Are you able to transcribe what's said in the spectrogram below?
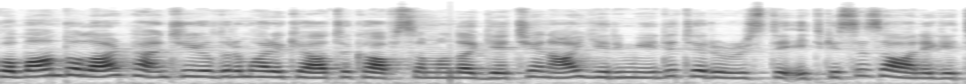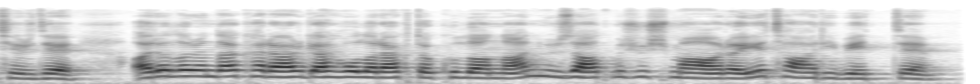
Komandolar Pençe Yıldırım Harekatı kapsamında geçen ay 27 teröristi etkisiz hale getirdi. Aralarında karargah olarak da kullanılan 163 mağarayı tahrip etti.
